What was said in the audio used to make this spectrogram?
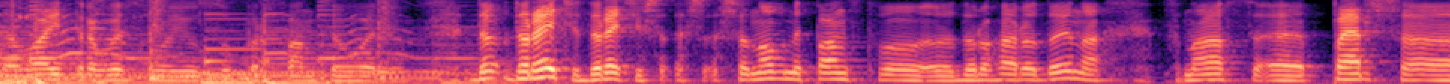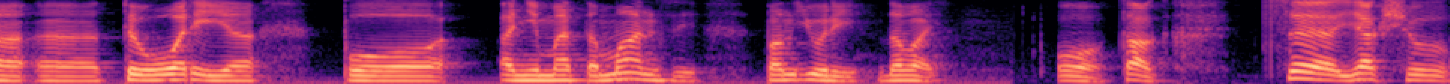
Давай трави свою суперфан теорію. До, до речі, до речі, шановне панство, е, дорога родина, в нас е, перша е, теорія по аніме та манзі. Пан Юрій, давай. О, так. Це якщо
